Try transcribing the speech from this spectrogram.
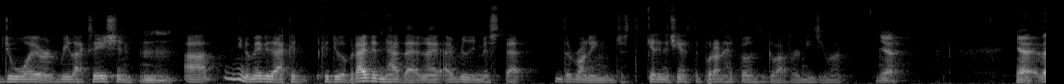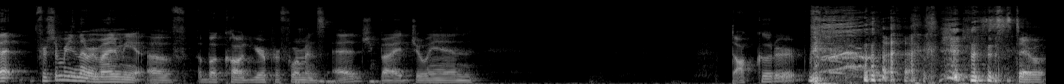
joy or relaxation mm-hmm. uh, you know maybe that could could do it but i didn't have that and I, I, really missed that the running just getting the chance to put on headphones and go out for an easy run yeah yeah that for some reason that reminded me of a book called your performance edge by joanne Dahlkoetter. this is terrible.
